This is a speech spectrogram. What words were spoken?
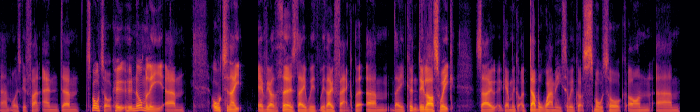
Um, always good fun. And um, Small Talk, who who normally um, alternate every other Thursday with with OFAC, but um, they couldn't do last week. So again, we've got a double whammy. So we've got Small Talk on um,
